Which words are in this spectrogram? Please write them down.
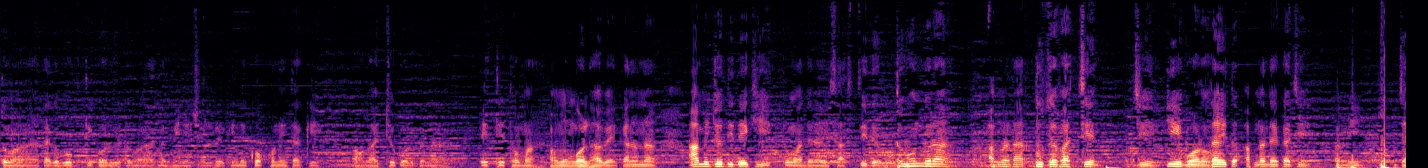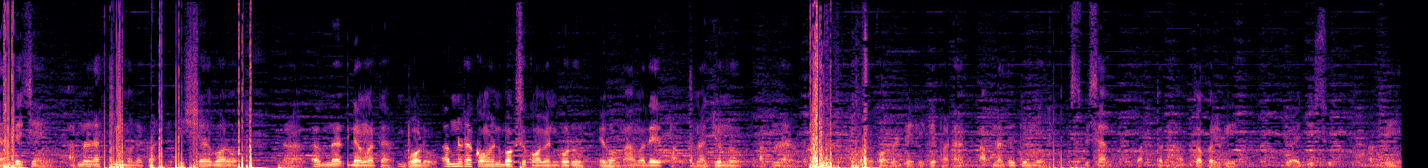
তোমরা তাকে ভক্তি করবে, তোমরা তাকে মেনে চলবে, কিন্তু কখনোই তাকে অগ্রাহ্য করবে না। এতে তোমার অমঙ্গল হবে। কেননা, আমি যদি দেখি, তোমাদের আমি শাস্তি দেবো। তো বন্ধুরা, আপনারা বুঝতে পারছেন যে কে বড়। তাই তো আপনাদের কাছে আমি জানতে চাই আপনারা কি মনে করেন? ঈশ্বর বড় না আপনার দেমাতা বড়। আপনারা কমেন্ট বক্সে কমেন্ট করুন এবং আমাদের প্রার্থনার জন্য আপনারা কমেন্টে লিখে পাঠান। আপনাদের জন্য স্পেশাল প্রার্থনা। সকলকে জয় যিশু। আমি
